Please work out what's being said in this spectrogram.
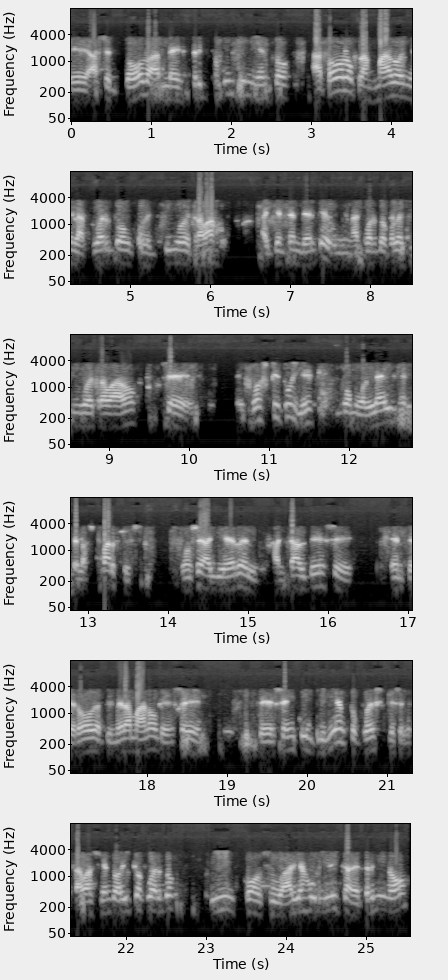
eh, aceptó darle estricto cumplimiento a todo lo plasmado en el acuerdo colectivo de trabajo. Hay que entender que un acuerdo colectivo de trabajo se constituye como ley entre las partes. Entonces ayer el alcalde se enteró de primera mano de ese de ese incumplimiento pues que se le estaba haciendo a dicho acuerdo y con su área jurídica determinó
